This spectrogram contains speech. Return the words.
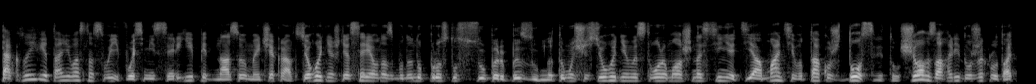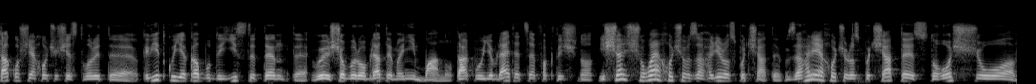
Так, ну і вітаю вас на своїй восьмій серії під назвою Magic Craft. Сьогоднішня серія у нас буде ну просто супер безумна, тому що сьогодні ми створимо аж насіння діамантів, а також досвіду, що взагалі дуже круто. А також я хочу ще створити квітку, яка буде їсти ТНТ, ви щоб виробляти мені ману. Так, ви уявляєте це фактично. І що, з чого я хочу взагалі розпочати? Взагалі я хочу розпочати з того, що,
